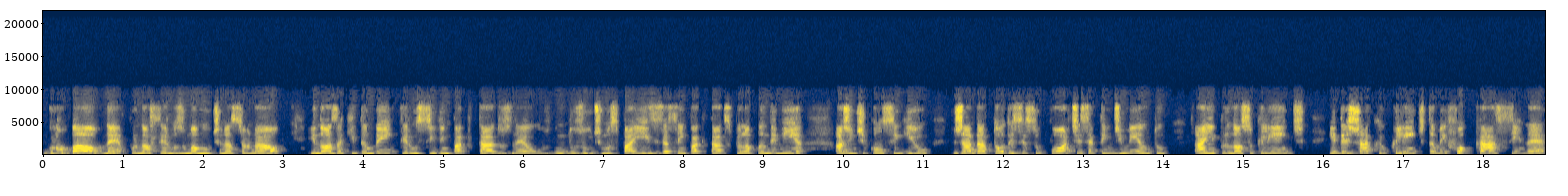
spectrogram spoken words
global, né, por nós sermos uma multinacional e nós aqui também termos sido impactados, né, um dos últimos países a ser impactados pela pandemia, a gente conseguiu já dar todo esse suporte, esse atendimento aí para o nosso cliente e deixar que o cliente também focasse, né,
